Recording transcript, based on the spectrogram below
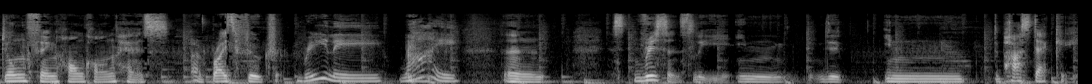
don't think Hong Kong has a bright future. Really? Why? Um, recently, in the in the past decade,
